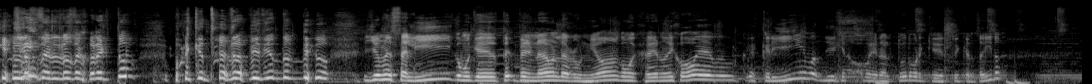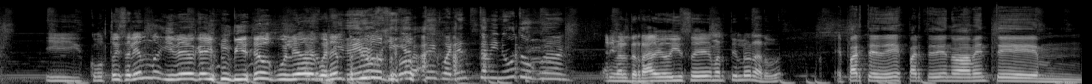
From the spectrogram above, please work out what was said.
Y él no, se, no se conectó porque estaba transmitiendo en vivo. Y yo me salí, como que te- terminamos la reunión, como que Javier nos dijo, oye, escribimos. Y dije, no, voy a ir al tuto porque estoy cansadito. Y como estoy saliendo y veo que hay un video culeado de Un 40 video minutos. gigante de 40 minutos, weón. Animal de radio, dice Martín Leonardo. Es parte de, es parte de nuevamente. mm,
